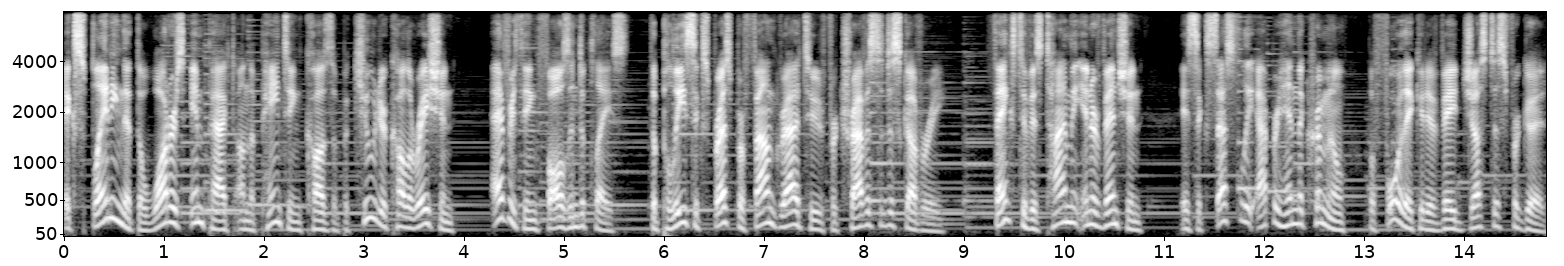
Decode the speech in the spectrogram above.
Explaining that the water's impact on the painting caused a peculiar coloration, everything falls into place. The police express profound gratitude for Travis' discovery. Thanks to his timely intervention, they successfully apprehend the criminal before they could evade justice for good.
